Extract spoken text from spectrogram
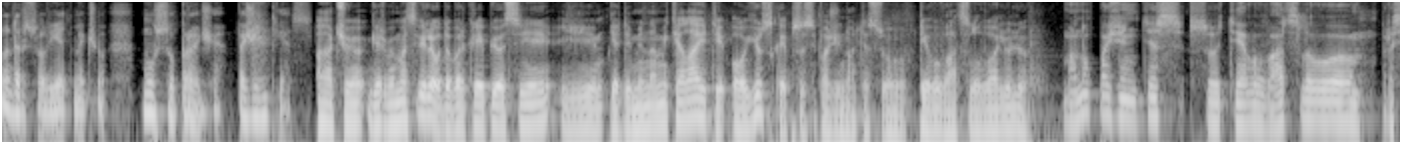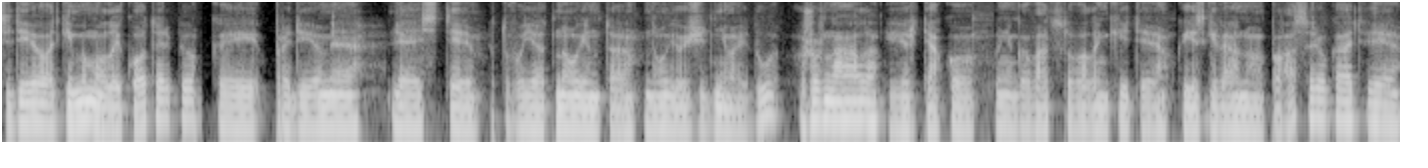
nu dar sovietmečių mūsų pradžia pažinties. Ačiū gerbiamas Vėliau, dabar kreipiuosi į Gediminą Mikelaitį, o jūs kaip susipažinote su tėvu Vaclavu Aliuliu? Mano pažintis su tėvu Vaclavu prasidėjo atgimimo laikotarpiu, kai pradėjome leisti Lietuvoje atnaujintą naujo žydinio aidų žurnalą ir teko kuniga Vatslavą lankyti, kai jis gyveno pavasario gatvėje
